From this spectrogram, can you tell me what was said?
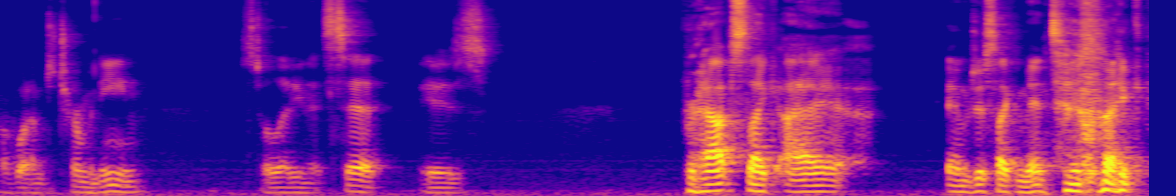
or what I'm determining, still letting it sit, is perhaps like I am just like meant to like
